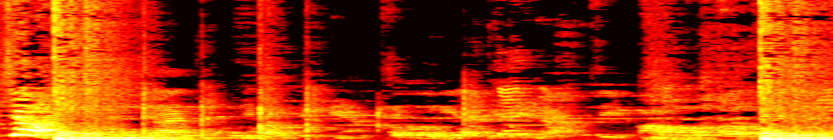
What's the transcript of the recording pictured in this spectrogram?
Trợ lý.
